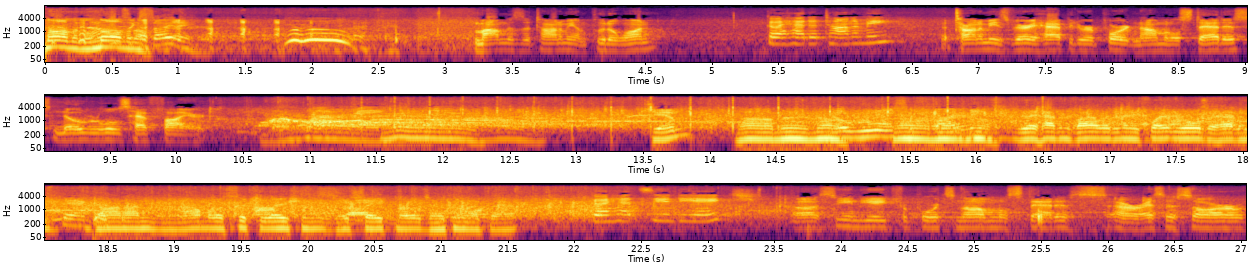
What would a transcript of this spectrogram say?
Nominal, nominal. Exciting. Woohoo! Mom, this is Autonomy on Pluto 1. Go ahead, autonomy. Autonomy is very happy to report nominal status. No rules have fired. Jim? No, no, no. No rules No, of no, flight? no. They haven't violated any flight rules. They haven't gone on anomalous situations, no safe modes, anything like that. Go ahead, C&DH. Uh, C&DH reports nominal status. Our SSR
